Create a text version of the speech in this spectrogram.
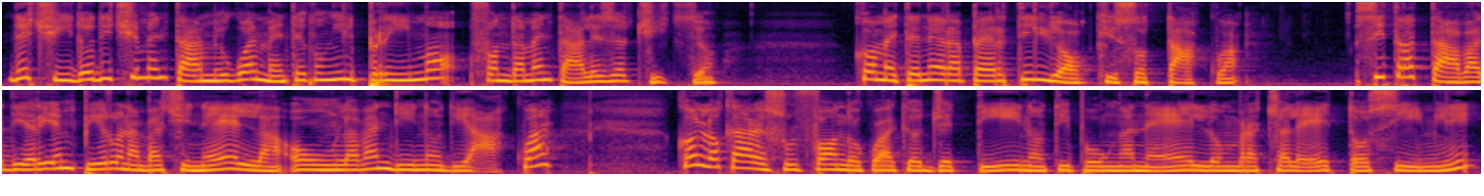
decido di cimentarmi ugualmente con il primo fondamentale esercizio, come tenere aperti gli occhi sott'acqua. Si trattava di riempire una bacinella o un lavandino di acqua, collocare sul fondo qualche oggettino tipo un anello, un braccialetto o simili,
